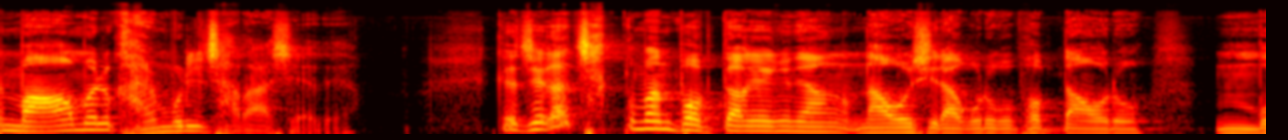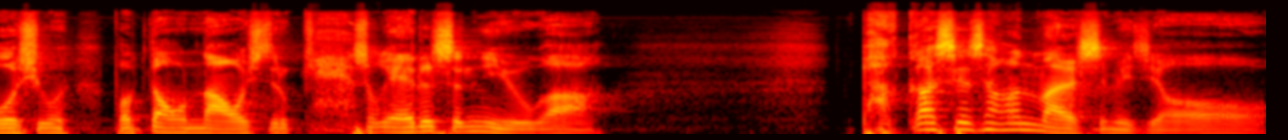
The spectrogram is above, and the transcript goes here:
마음을 갈무리를 잘 하셔야 돼요. 그래서 제가 자꾸만 법당에 그냥 나오시라고 그러고 법당으로 음, 모시고 법당으로 나오시도록 계속 애를 쓰는 이유가 바깥 세상은 말씀이죠.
